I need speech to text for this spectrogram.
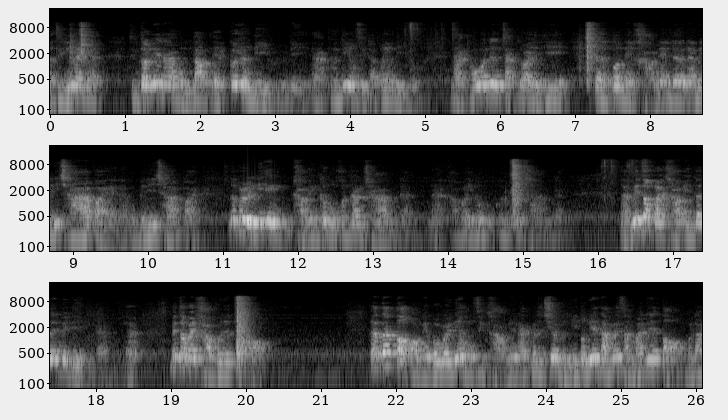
แต่ถึงยังไงเนี่ยถึงตอนนี้นะผมดำเนี่ยก็ยังดีอยู่อยู่ดีนะพื้นที่ของสีดำก็ยังดีอยู่นะเพราะว่าเนื่องจากว่าอย่างที่เริ่มต้นเนี่ยขาวเนี่ยเดินนะไม่ได้ช้าไปนะผมไม่ได้ช้าไป แล้วบริเวณนี้เองขาวเองก็บุกค่อนข้างช้าเหมือนกันนะขาวเองก็บุกค่อนข้างช้าเหมือนกันนะไม่ต่อไปขาวเองก็เล่นไม่ดีเหมือนกันนะไม่ต่อไปขาวควรจะต่อออกถ้าถ้าต่อออกเนี่ยบริเวณนี้ของสีขาวเนี่ยนะมันจะเชื่อมถึงนี้ตรงนี้ดำไม่สามารถที่จะต่อออกมาได้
